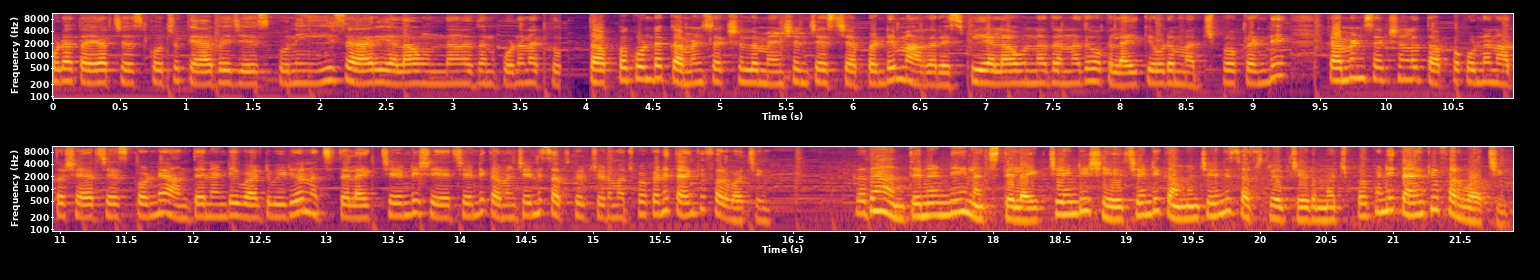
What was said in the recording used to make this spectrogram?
కూడా తయారు చేసుకోవచ్చు క్యాబేజ్ వేసుకుని. ఈ శారీ ఎలా ఉన్నదని కూడా నాకు తప్పకుండా కమెంట్ సెక్షన్లో మెన్షన్ చేసి చెప్పండి. మా రెసిపీ ఎలా ఉన్నదన్నది ఒక లైక్ ఇవ్వడం మర్చిపోకండి. కమెంట్ సెక్షన్లో తప్పకుండా నాతో షేర్ చేసుకోండి. అంతేనండి వాటి వీడియో నచ్చితే లైక్ చేయండి షేర్ చేయండి కమెంట్ చేయండి సబ్స్క్రైబ్ చేయడం మర్చిపోకండి. Thank you for watching. కదా అంతేనండి నచ్చితే లైక్ చేయండి షేర్ చేయండి కమెంట్ చేయండి సబ్స్క్రైబ్ చేయడం మర్చిపోకండి. Thank you for watching.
